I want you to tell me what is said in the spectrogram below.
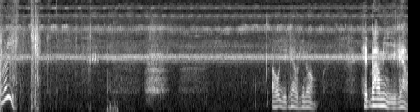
เฮ้ยเอาอีกแล้วพี่น้องเฮ็ดบ้ามีอีกแล้ว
